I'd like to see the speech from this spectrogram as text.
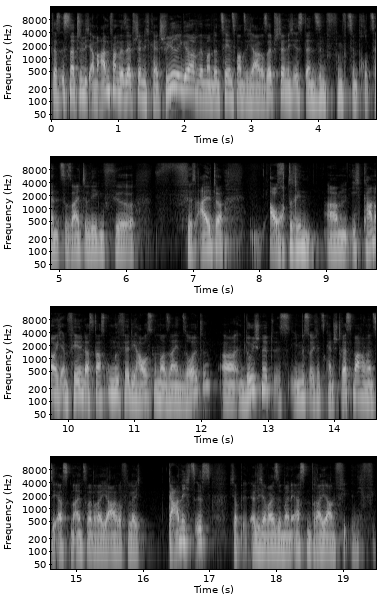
das ist natürlich am Anfang der Selbstständigkeit schwieriger. Wenn man dann 10, 20 Jahre selbstständig ist, dann sind 15% zur Seite legen für, fürs Alter auch drin. Ähm, ich kann euch empfehlen, dass das ungefähr die Hausnummer sein sollte. Äh, Im Durchschnitt, ist, ihr müsst euch jetzt keinen Stress machen, wenn es die ersten ein, zwei, drei Jahre vielleicht gar nichts ist. Ich habe ehrlicherweise in meinen ersten drei Jahren, viel, viel,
